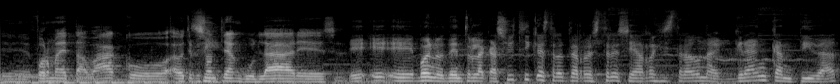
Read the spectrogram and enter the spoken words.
eh, forma de tabaco, hay otros que son triangulares. Eh, eh, bueno, dentro de la casuística extraterrestre se ha registrado una gran cantidad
